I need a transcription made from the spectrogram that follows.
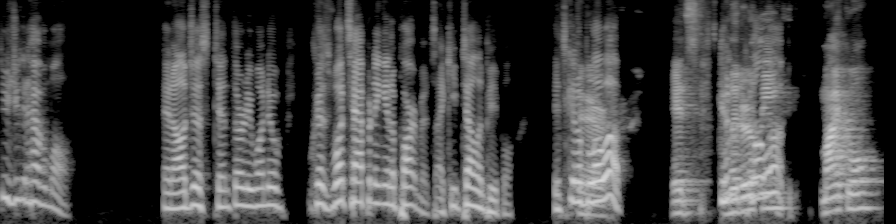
Dude, you can have them all. And I'll just 1031 to because what's happening in apartments? I keep telling people it's going to blow up. It's, it's literally, Michael,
